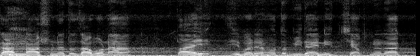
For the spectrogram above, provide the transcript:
গান না শুনে তো যাব না তাই এবারের মতো বিদায় নিচ্ছি আপনারা।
